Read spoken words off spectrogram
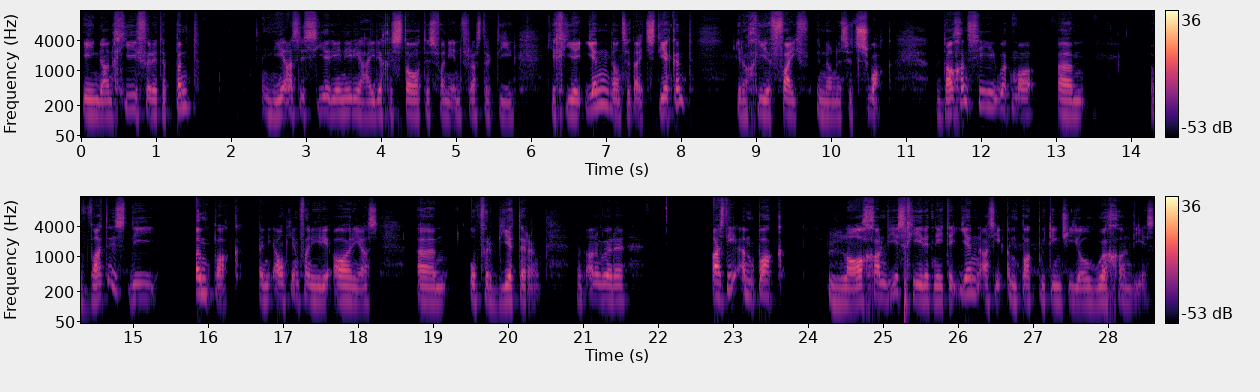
en dan gee jy vir dit 'n punt nie assesseer jy nie die huidige status van die infrastruktuur. Jy gee 1, dan sit uitstekend. En dan gee jy 5 en dan is dit swak. Dan gaan sê jy ook maar ehm um, wat is die impak in elkeen van hierdie areas ehm um, op verbetering. Met ander woorde as die impak laag gaan wees, gee dit net 'n 1 as die impak potensieel hoog gaan wees,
